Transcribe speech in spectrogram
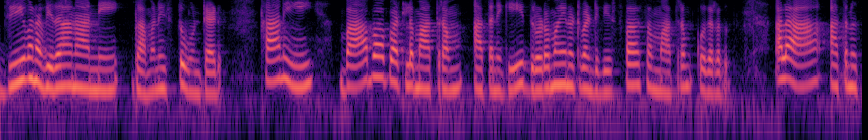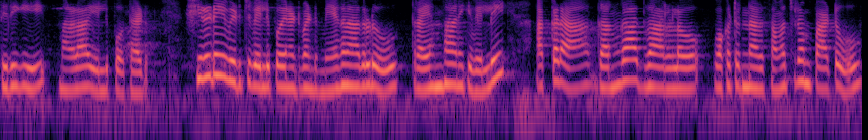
జీవన విధానాన్ని గమనిస్తూ ఉంటాడు. కానీ బాబా పట్ల మాత్రం అతనికి దృఢమైనటువంటి విశ్వాసం మాత్రం కుదరదు. అలా అతను తిరిగి మరలా వెళ్ళిపోతాడు. షిరిడీ విడిచి వెళ్ళిపోయినటువంటి మేఘనాథుడు త్రయంబానికి వెళ్ళి అక్కడ గంగాద్వారలో ఒకటిన్నర సంవత్సరం పాటు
